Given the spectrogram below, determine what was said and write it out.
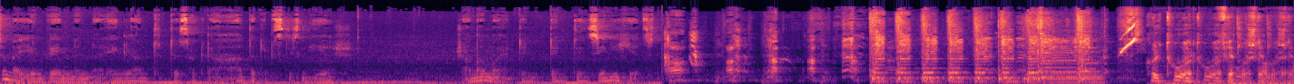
Gibt es einmal irgendwen in England, der sagt, aha, da gibt es diesen Hirsch? Schauen wir mal, den, den, den singe ich jetzt. Kultur, Kultur Viertelstunde.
